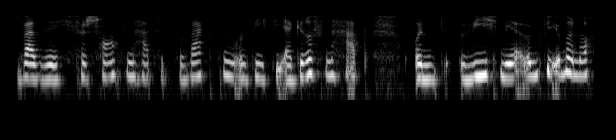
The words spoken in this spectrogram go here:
was ich für Chancen hatte zu wachsen und wie ich die ergriffen habe und wie ich mir irgendwie immer noch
